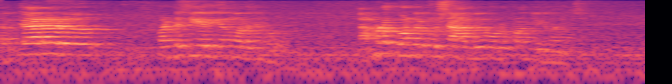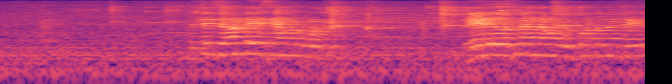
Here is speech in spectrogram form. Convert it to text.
സർക്കാർ ഒരു ഫണ്ട് സ്വീകരിക്കുന്നു പറഞ്ഞപ്പോൾ നമ്മുടെ കോൺട്രിബ്യൂഷൻ ആദ്യം കൊടുക്കണം തീരുമാനിച്ചു. സെവൻ ഡേയ്സ് നമ്മൾ കൊടുക്കും ഏഴ് നമ്മൾ റിപ്പോർട്ട് ഏഴ്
